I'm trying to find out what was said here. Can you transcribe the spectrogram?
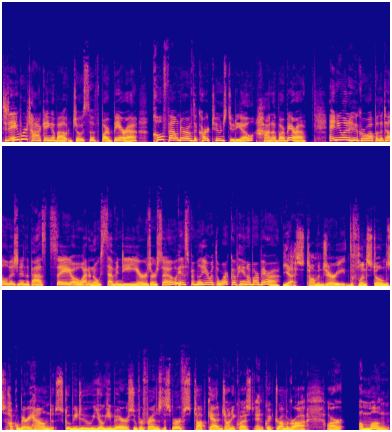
Today, we're talking about Joseph Barbera, co founder of the cartoon studio Hanna-Barbera. Anyone who grew up with a television in the past, say, oh, I don't know, 70 years or so, is familiar with the work of Hanna-Barbera. Yes, Tom and Jerry, the Flintstones, Huckleberry Hound, Scooby Doo, Yogi Bear, Super Friends, the Smurfs, Top Cat, Jonny Quest, and Quick Draw McGraw are among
